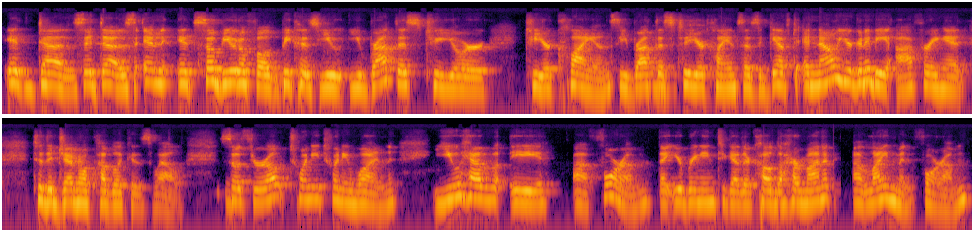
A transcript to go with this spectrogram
It does. It does. And it's so beautiful because you you brought this to your to your clients. You brought this to your clients as a gift and now you're going to be offering it to the general public as well. So throughout 2021, you have a uh, forum that you're bringing together called the Harmonic Alignment Forum,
